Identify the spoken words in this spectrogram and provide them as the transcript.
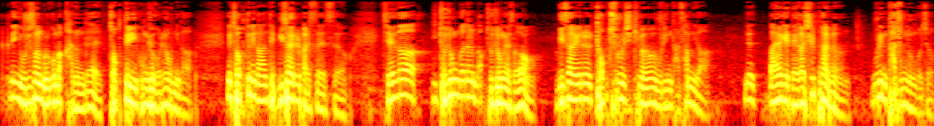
근데 이 우주선을 몰고 막 가는데 적들이 공격을 해옵니다. 그 적들이 나한테 미사일을 발사했어요. 제가 이 조종관을 막 조종해서 미사일을 격추를 시키면 우린 다 삽니다. 근데 만약에 내가 실패하면 우린 다 죽는 거죠.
